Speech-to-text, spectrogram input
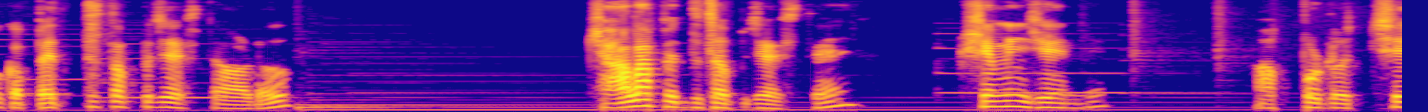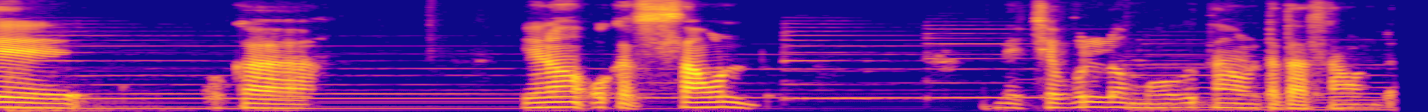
ఒక పెద్ద తప్పు చేస్తేవాడు చాలా పెద్ద తప్పు చేస్తే క్షమించేయండి. అప్పుడు వచ్చే ఒక యూనో ఒక సౌండ్ నీ చెవుల్లో మోగుతూ ఉంటుంది ఆ సౌండ్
